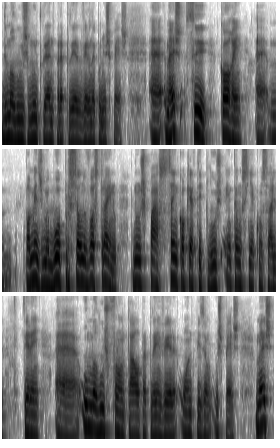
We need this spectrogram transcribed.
de uma luz muito grande para poder ver onde é que ponho os pés. Uh, mas se correm pelo menos uma boa porção do vosso treino num espaço sem qualquer tipo de luz, então sim aconselho terem uh, uma luz frontal para poderem ver onde pisam os pés. Mas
